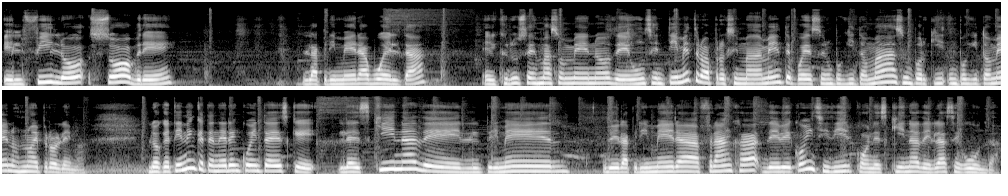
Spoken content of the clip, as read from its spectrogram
el filo sobre la primera vuelta. El cruce es más o menos de un centímetro aproximadamente, puede ser un poquito más, un, un poquito menos, no hay problema. Lo que tienen que tener en cuenta es que la esquina del primer de la primera franja debe coincidir con la esquina de la segunda.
